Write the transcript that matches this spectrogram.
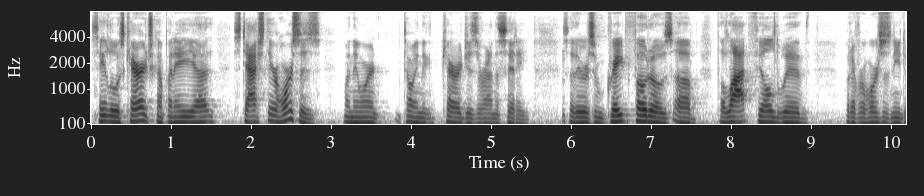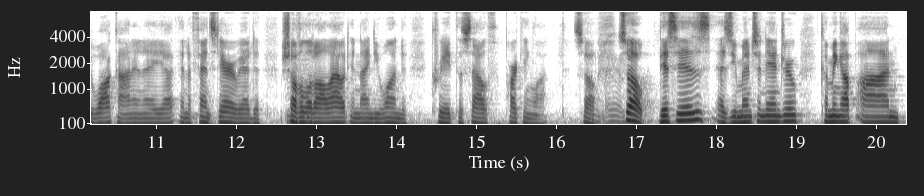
St. Louis Carriage Company uh, stashed their horses when they weren't towing the carriages around the city. So there were some great photos of the lot filled with whatever horses need to walk on in a, uh, in a fenced area. We had to shovel it all out in 91 to create the south parking lot. So, so this is, as you mentioned, Andrew, coming up on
